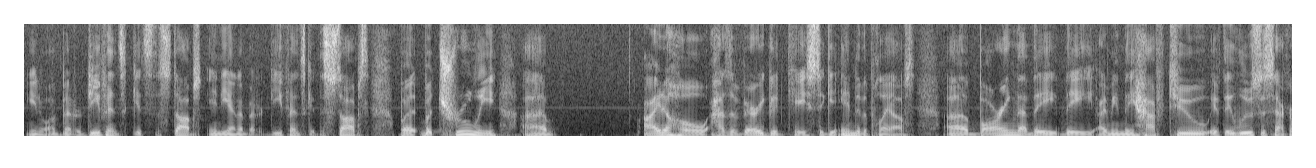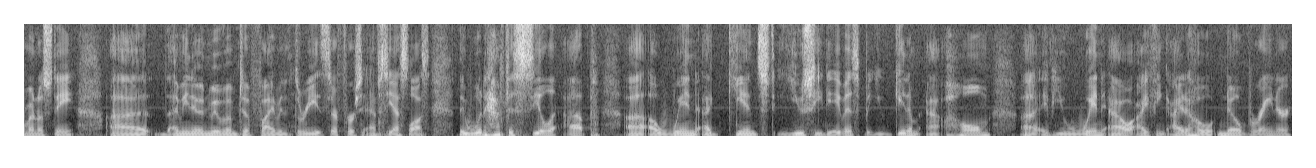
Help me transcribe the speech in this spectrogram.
you know a better defense gets the stops. Indiana better defense get the stops, but but truly. Uh, Idaho has a very good case to get into the playoffs, uh, barring that they, they I mean they have to if they lose to Sacramento State, uh, I mean it would move them to five and three. It's their first FCS loss. They would have to seal it up uh, a win against UC Davis, but you get them at home. Uh, if you win out, I think Idaho no brainer.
